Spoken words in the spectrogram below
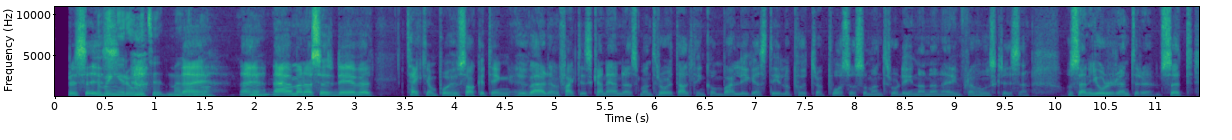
Precis. Det var ingen rolig tid, men nej, ändå. nej, Mm. nej, men alltså det är väl tecken på hur saker och ting, hur världen faktiskt kan ändras. Man tror att allting kommer bara ligga still och puttra på så som man trodde innan den här inflationskrisen. Och sen gjorde det inte det. Så att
